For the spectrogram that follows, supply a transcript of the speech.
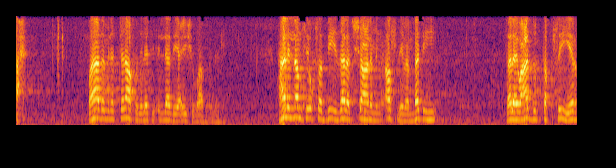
أحد. وهذا من التناقض الذي يعيش بعض الذي هل النمط يقصد به إزالة الشعر من أصل منبته؟ فلا يعد التقصير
